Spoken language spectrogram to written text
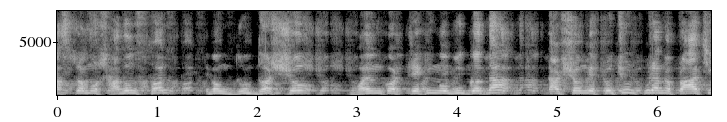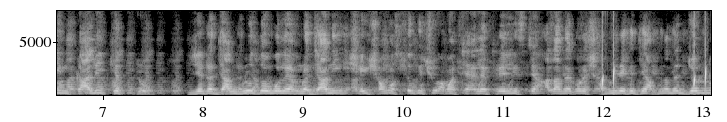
আশ্রম ও সাধনস্থল এবং দুর্ধর্ষ, ভয়ঙ্কর ট্রেকিং অভিজ্ঞতা, তার সঙ্গে প্রচুর পুরানো প্রাচীন কালী ক্ষেত্র যেটা জাগ্রত বলে আমরা জানি। সেই সমস্ত কিছু আমার চ্যানেলে প্লে লিস্টে আলাদা করে সাজিয়ে রেখেছি আপনাদের জন্য।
